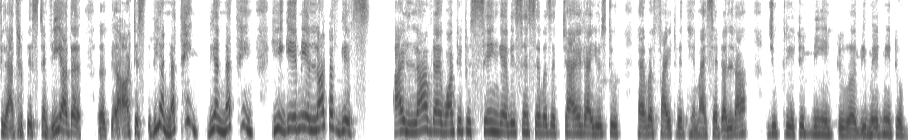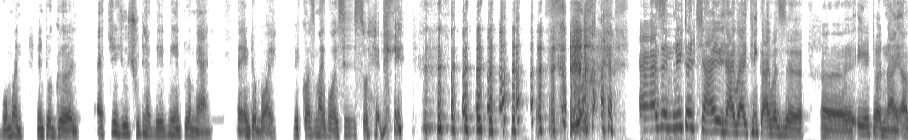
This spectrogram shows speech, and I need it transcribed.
philanthropists and we are the uh, artists we are nothing. We are nothing. He gave me a lot of gifts I loved, I wanted to sing ever since I was a child. I used to have a fight with him. I said, Allah, you created me into a, you made me into a woman, into a girl. Actually, you should have made me into a man, into a boy, because my voice is so heavy. As a little child, I, I think I was uh, uh, eight or nine, uh,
